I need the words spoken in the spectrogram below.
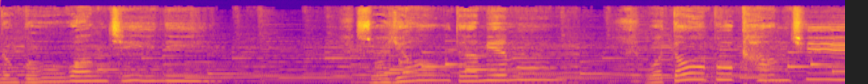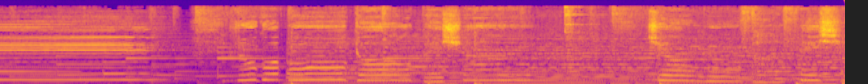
能不忘记你，所有的面目我都不抗拒。如果不够悲伤，就无法飞翔。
